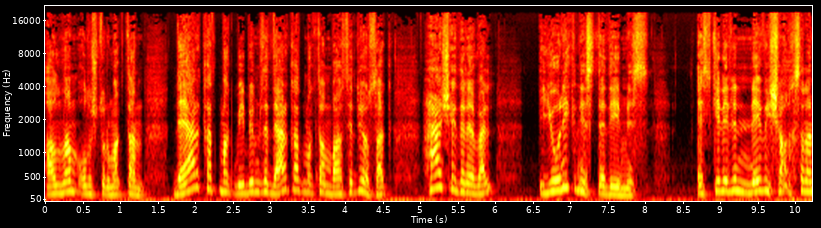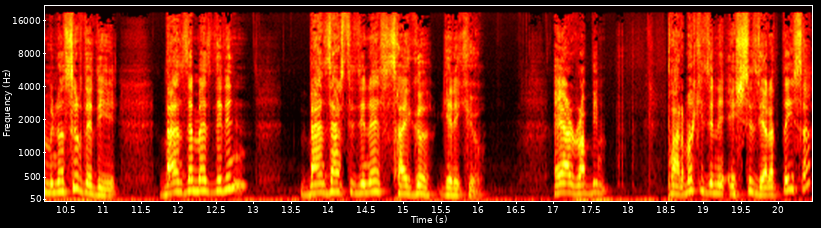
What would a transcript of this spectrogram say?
anlam oluşturmaktan, değer katmak, birbirimize değer katmaktan bahsediyorsak, her şeyden evvel uniqueness dediğimiz, eskilerin nevi şahsına münasır dediği, benzemezlerin benzersizliğine saygı gerekiyor. Eğer Rabbim parmak izini eşsiz yarattıysa,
